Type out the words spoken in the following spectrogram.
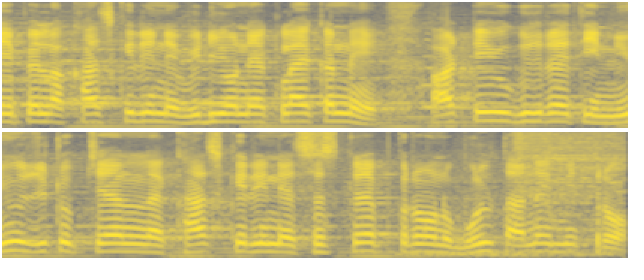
તે પહેલાં ખાસ કરીને વિડીયોને એક લાઇક અને આ ટીવી ગુજરાતી ન્યૂઝ યુટ્યુબ ચેનલને ખાસ કરીને સબસ્ક્રાઇબ કરવાનું ભૂલતા નહીં મિત્રો.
